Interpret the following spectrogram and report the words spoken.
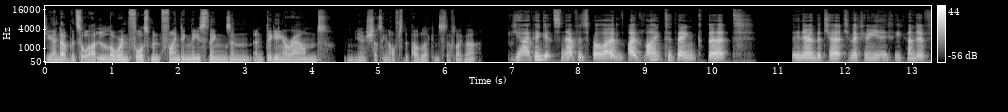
Do you end up with sort of like law enforcement finding these things and, and digging around, you know, shutting it off to the public and stuff like that? Yeah, I think it's inevitable. I'd, I'd like to think that Lena and the church and the community kind of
